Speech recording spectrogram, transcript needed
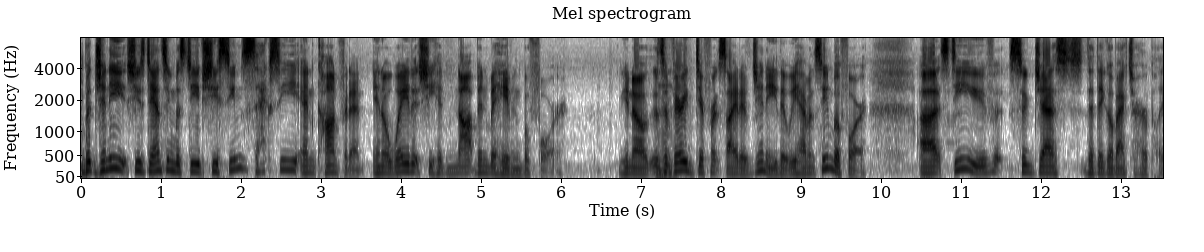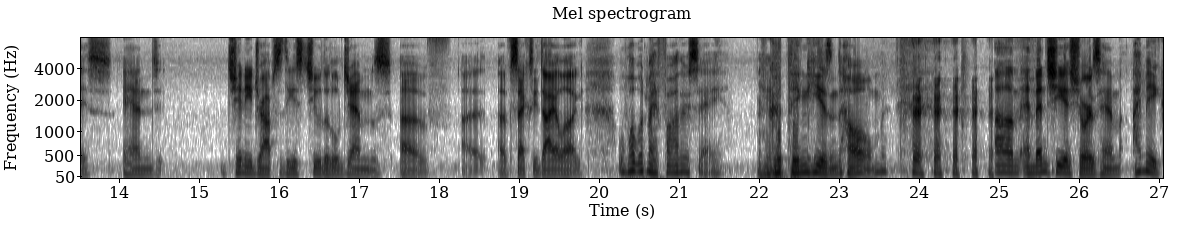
But Ginny, she's dancing with Steve. She seems sexy and confident in a way that she had not been behaving before. You know, it's a very different side of Ginny that we haven't seen before. Uh, Steve suggests that they go back to her place, and Ginny drops these two little gems of uh, of sexy dialogue. What would my father say? Good thing he isn't home. um, and then she assures him, "I make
